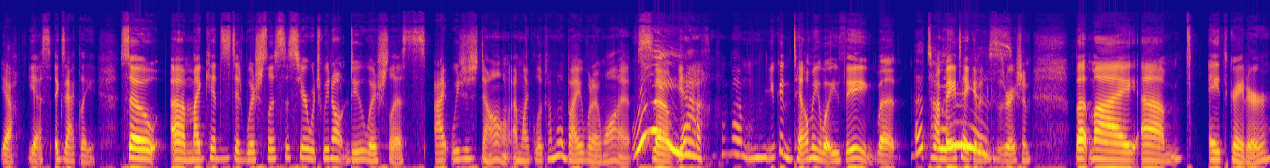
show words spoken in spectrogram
yeah. Yes, exactly. So um, my kids did wish lists this year, which we don't do wish lists. I we just don't. I'm like, look, I'm going to buy you what I want. So yeah, not- you can tell me what you think, but That's I may take it into consideration. But my um, eighth grader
